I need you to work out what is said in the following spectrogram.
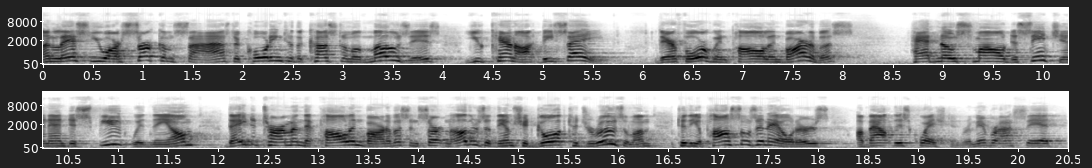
Unless you are circumcised according to the custom of Moses, you cannot be saved. Therefore, when Paul and Barnabas had no small dissension and dispute with them, they determined that Paul and Barnabas and certain others of them should go up to Jerusalem to the apostles and elders about this question. Remember, I said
